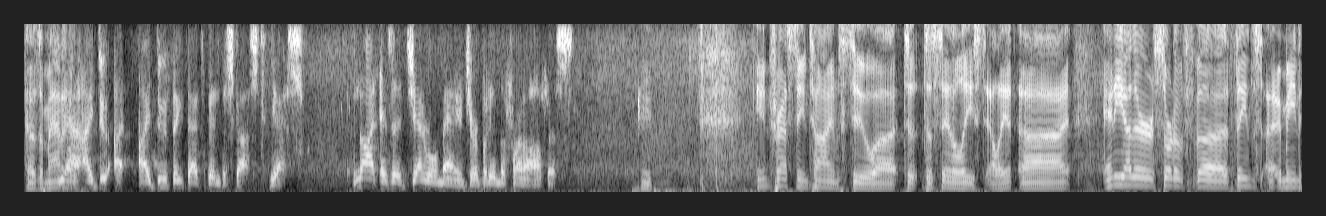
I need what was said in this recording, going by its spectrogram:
as a manager? Yeah, I do. I, I do think that's been discussed. Yes not as a general manager, but in the front office. Hmm. Interesting times to, uh, to to say the least, Elliot. Uh, any other sort of uh, things? I mean,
